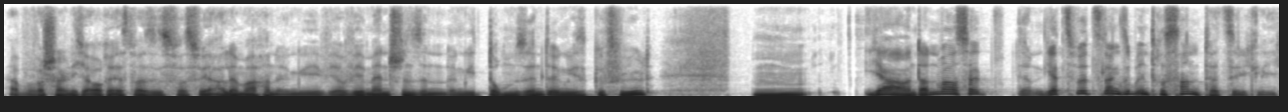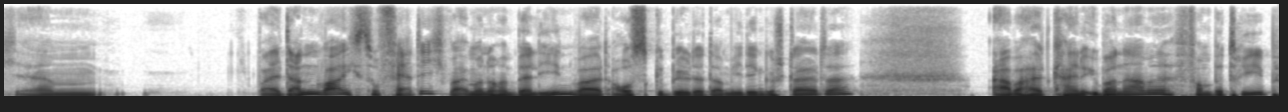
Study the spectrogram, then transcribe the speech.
aber wahrscheinlich auch erst was ist, was wir alle machen irgendwie. Wir, wir Menschen sind irgendwie dumm sind, irgendwie gefühlt. Mm, ja, und dann war es halt, jetzt wird es langsam interessant tatsächlich. Ähm, weil dann war ich so fertig, war immer noch in Berlin, war halt ausgebildeter Mediengestalter, aber halt keine Übernahme vom Betrieb.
